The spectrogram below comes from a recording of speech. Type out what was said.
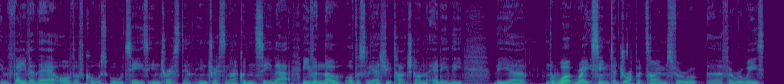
in favour there of, of course, Ortiz. Interesting, interesting. I couldn't see that, even though, obviously, as you touched on, Eddie, the the uh, the work rate seemed to drop at times for uh, for Ruiz,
